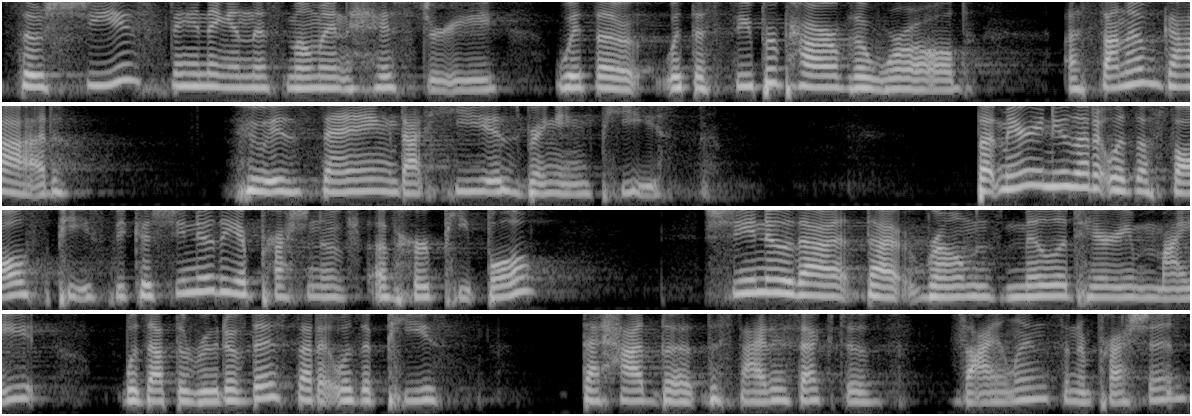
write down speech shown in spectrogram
So she's standing in this moment in history with a with the superpower of the world, a son of God who is saying that he is bringing peace. But Mary knew that it was a false peace because she knew the oppression of, of her people. She knew that, that Rome's military might was at the root of this, that it was a peace that had the, the side effect of violence and oppression.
